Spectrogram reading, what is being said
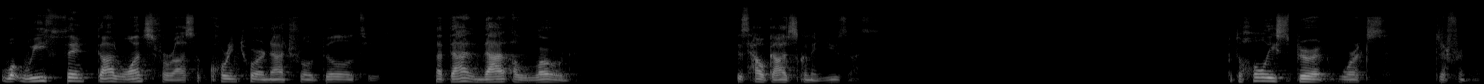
what we think God wants for us, according to our natural abilities, that that and that alone is how God's going to use us. But the Holy Spirit works differently.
